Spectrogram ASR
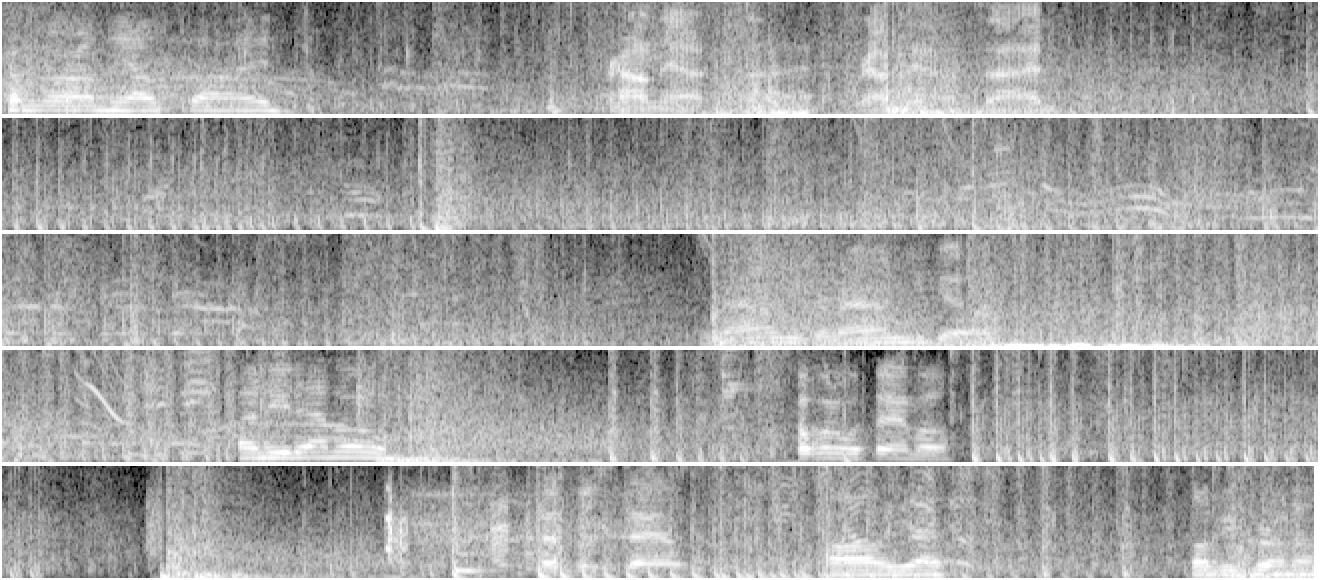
Coming around the outside. Around the outside. Around the outside. Round and around you go. I need ammo. Coming with ammo. Head was down. Oh yes. Love you, Chrono.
